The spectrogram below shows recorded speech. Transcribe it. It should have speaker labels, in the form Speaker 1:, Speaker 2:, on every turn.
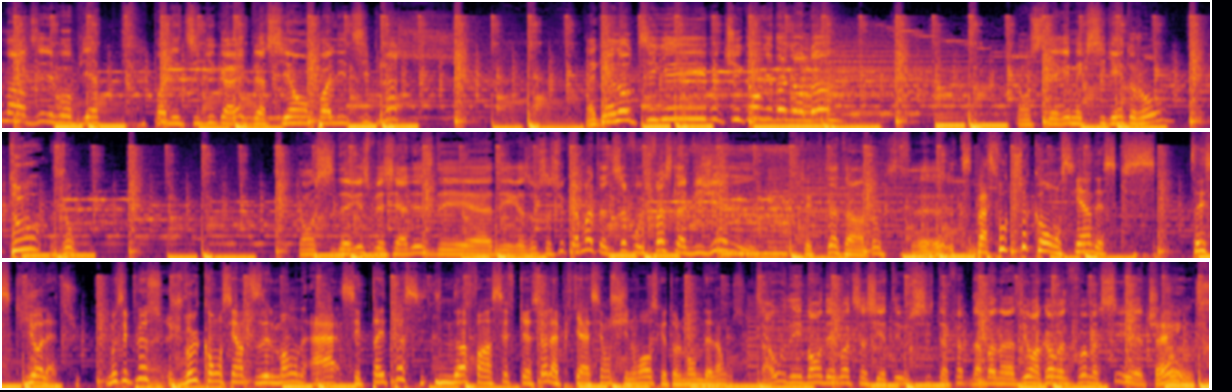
Speaker 1: Mardi, les paupiètes. Politigui correct, version Politi Plus. Avec un autre Tigui, Chico qui est encore là. Considéré mexicain toujours.
Speaker 2: Toujours.
Speaker 1: Considéré spécialiste des, euh, des réseaux sociaux. Comment t'as dit ça? Faut que je fasse la vigile. Je t'écoutais tantôt.
Speaker 2: C'est parce qu'il faut que tu sois conscient de ce qui ce qu'il y a là-dessus. Moi, c'est plus, je veux conscientiser le monde à. C'est peut-être pas si inoffensif que ça, l'application chinoise que tout le monde dénonce.
Speaker 1: Ça ouvre des bons débats de société aussi. T'as fait de la bonne radio encore une fois. Merci, euh, Chico.
Speaker 2: Thanks.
